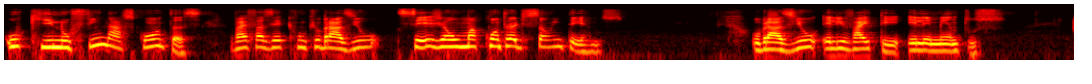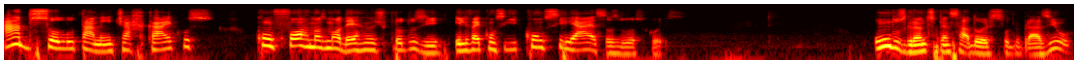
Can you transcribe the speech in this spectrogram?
O que, no fim das contas, vai fazer com que o Brasil seja uma contradição em termos. O Brasil ele vai ter elementos absolutamente arcaicos com formas modernas de produzir. Ele vai conseguir conciliar essas duas coisas. Um dos grandes pensadores sobre o Brasil,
